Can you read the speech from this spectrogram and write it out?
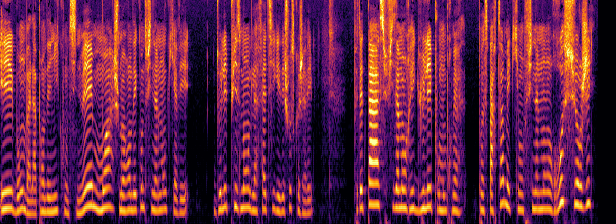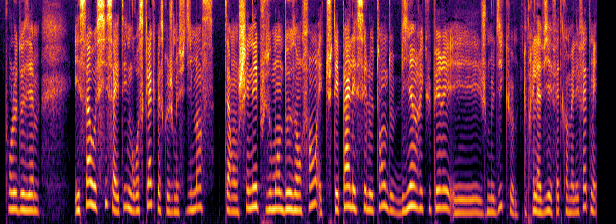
Et bon, bah, la pandémie continuait. Moi, je me rendais compte finalement qu'il y avait de l'épuisement, de la fatigue et des choses que j'avais peut-être pas suffisamment régulées pour mon premier postpartum et qui ont finalement ressurgi pour le deuxième. Et ça aussi, ça a été une grosse claque parce que je me suis dit mince, t'as enchaîné plus ou moins deux enfants et tu t'es pas laissé le temps de bien récupérer. Et je me dis que, après, la vie est faite comme elle est faite, mais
